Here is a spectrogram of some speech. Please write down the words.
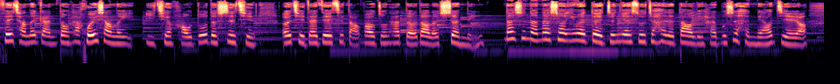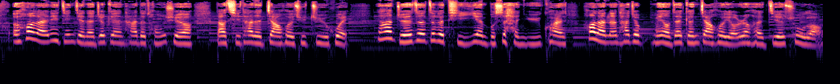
非常的感动，她回想了以前好多的事情，而且在这一次祷告中，她得到了圣灵。但是呢，那时候因为对真耶稣教会的道理还不是很了解哦，而后来丽晶姐呢就跟着她的同学哦到其他的教会去聚会。他觉得这这个体验不是很愉快，后来呢，他就没有再跟教会有任何接触了。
